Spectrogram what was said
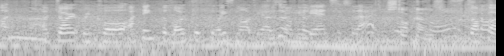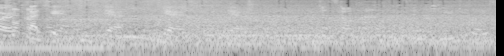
I, I don't recall. I think the local police might be able to tell me the answer to that. Stockos. Stocko, Stockos. that's it. Yeah, yeah, yeah. Just on that, it's been a huge police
